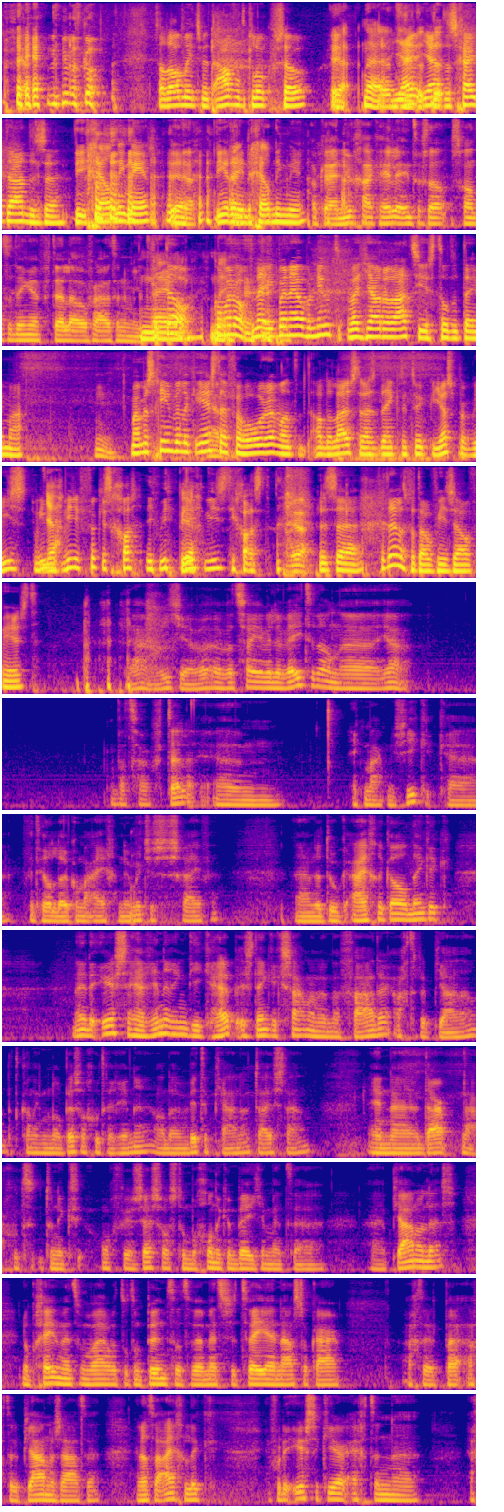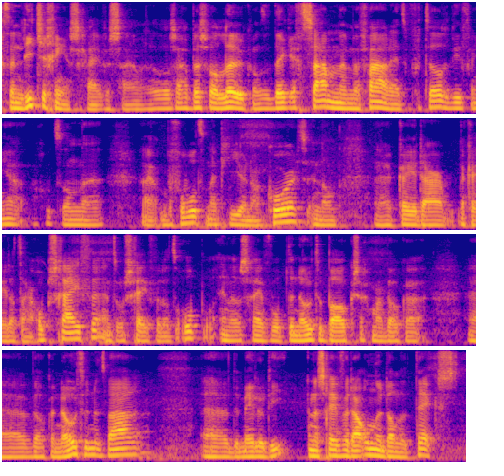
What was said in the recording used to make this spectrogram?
niemand kon. Ze hadden allemaal iets met avondklok of zo. Ja, nou, Ja, dat- jij, dat- ja, dat- schijnt aan, dus... eh, die geldt niet meer. Ja. Die reden geldt niet meer. Oké, nu ga ik hele interessante dingen vertellen over autonomie. Nee, vertel, hoor. kom Nee. maar op. Nee, ik ben heel benieuwd wat jouw relatie is tot het thema. Hmm. Maar misschien wil ik eerst Ja. even horen, want alle luisteraars denken natuurlijk... Jasper, wie, is, wie, Ja. wie de fuck is gast? Wie, wie, Ja. wie is die gast? Ja. Dus eh, vertel eens wat over jezelf eerst. Ja, weet je, wa- wat zou je willen weten dan? Eh, ja, wat zou ik vertellen? Ehm, ik maak muziek. Ik eh, vind het heel leuk om mijn eigen nummertjes te schrijven. Ehm, dat doe ik eigenlijk al, denk ik. Nee, de eerste herinnering die ik heb is denk ik samen met mijn vader achter de piano. Dat kan ik me nog best wel goed herinneren. We hadden een witte piano thuis staan. En eh, daar, nou goed, toen ik ongeveer zes was, toen begon ik een beetje met eh, eh, pianoles. En op een gegeven moment waren we tot een punt dat we met z'n tweeën naast elkaar achter, achter de piano zaten. En dat we eigenlijk voor de eerste keer echt een, echt een liedje gingen schrijven samen. Dat was eigenlijk best wel leuk, want dat deed ik echt samen met mijn vader. En toen vertelde hij van ja, goed, dan nou ja, bijvoorbeeld dan heb je hier een akkoord en dan, eh, kan je daar, dan kan je dat daar opschrijven. En toen schreven we dat op en dan schreven we op de notenbalk zeg maar welke, eh, welke noten het waren, eh, de melodie. En dan schreven we daaronder dan de tekst.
